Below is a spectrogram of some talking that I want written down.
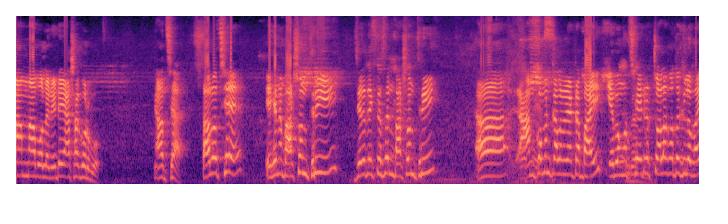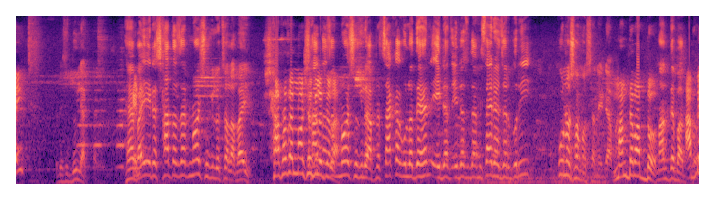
নাম না বলেন এটাই আশা করব। আচ্ছা তাহলে হচ্ছে এখানে ভার্সন থ্রি যেটা দেখতেছেন ভার্সন থ্রি আনকমন কালারের একটা বাইক এবং হচ্ছে এটা চলা কত কিলো ভাই? দুই লাখ টাকা। হ্যাঁ ভাই এটা সাত হাজার নয়শো কিলো চলা ভাই। সাত হাজার নয়শো কিলো চলা। নয়শো কিলো আপনার চাকাগুলো দেখেন এটা এটা যদি আমি চার হাজার করি কোনো সমস্যা নেই এটা। মানতে বাধ্য? মানতে বাধ্য। হ্যাঁ। আপনি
